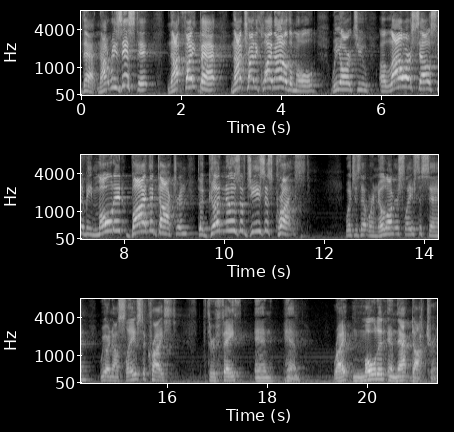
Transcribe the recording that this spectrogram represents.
that. Not resist it, not fight back, not try to climb out of the mold. We are to allow ourselves to be molded by the doctrine, the good news of Jesus Christ, which is that we're no longer slaves to sin. We are now slaves to Christ through faith in Him, right? Molded in that doctrine.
